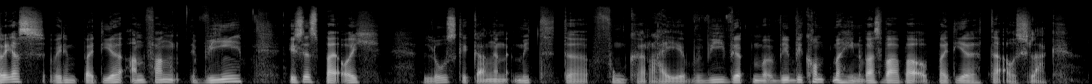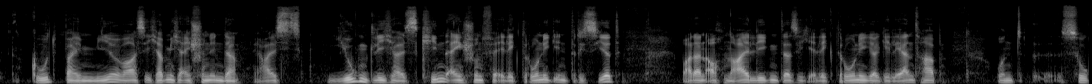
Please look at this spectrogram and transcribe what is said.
Andreas, wenn ich bei dir anfange, wie ist es bei euch losgegangen mit der Funkerei? Wie, wird man, wie, wie kommt man hin? Was war bei, bei dir der Ausschlag? Gut, bei mir war es, ich habe mich eigentlich schon in der, ja, als Jugendlicher, als Kind eigentlich schon für Elektronik interessiert. War dann auch naheliegend, dass ich Elektroniker gelernt habe. Und so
